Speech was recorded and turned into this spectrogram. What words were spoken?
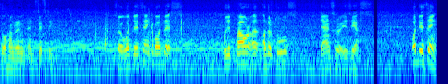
to 150. So what do you think about this? Will it power uh, other tools? The answer is yes. What do you think?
